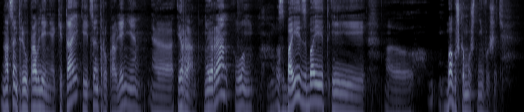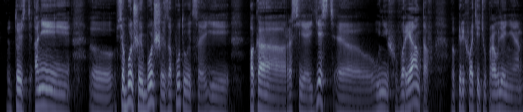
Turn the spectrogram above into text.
на центре управления Китай и центр управления э, Иран. Но Иран, он сбоит, сбоит, и Э, бабушка может не выжить. То есть они э, все больше и больше запутываются, и пока Россия есть, э, у них вариантов перехватить управление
